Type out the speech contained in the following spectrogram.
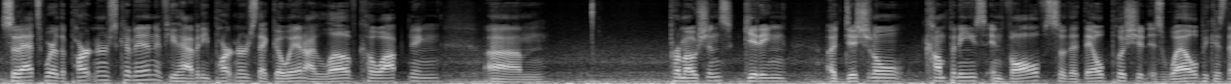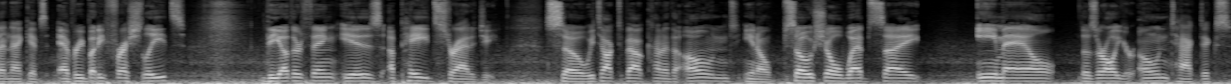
So that's where the partners come in. If you have any partners that go in, I love co opting um, promotions, getting additional companies involved so that they'll push it as well because then that gives everybody fresh leads. The other thing is a paid strategy. So we talked about kind of the owned, you know, social, website, email, those are all your own tactics.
